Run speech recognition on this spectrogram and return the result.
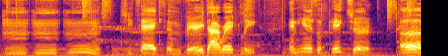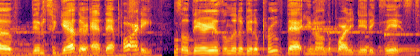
Mm-mm-mm. She tagged him very directly. And here's a picture of them together at that party. So there is a little bit of proof that, you know, the party did exist.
